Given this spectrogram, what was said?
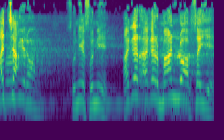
अच्छा। सुनिए सुनिए। अगर अगर मान लो आप सही है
